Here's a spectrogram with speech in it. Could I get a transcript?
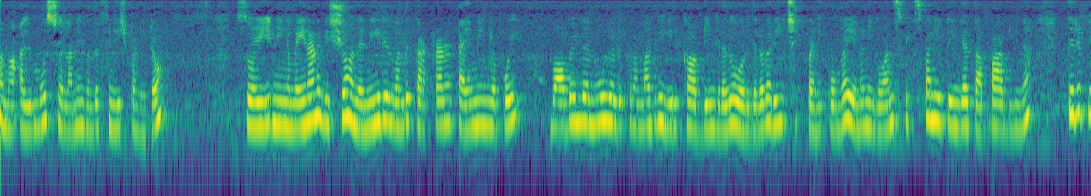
நம்ம ஆல்மோஸ்ட் எல்லாமே வந்து ஃபினிஷ் பண்ணிட்டோம். ஸோ நீங்கள் மெயினான விஷயம் அந்த நீடில் வந்து கரெக்டான டைமிங்கில் போய் பாபினில் நூல் எடுக்கிற மாதிரி இருக்கா அப்படிங்கிறத ஒரு தடவை ரீசெக் பண்ணிக்கோங்க. ஏன்னா நீங்கள் ஒன்ஸ் ஃபிக்ஸ் பண்ணிட்டீங்க தப்பா அப்படின்னா திருப்பி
